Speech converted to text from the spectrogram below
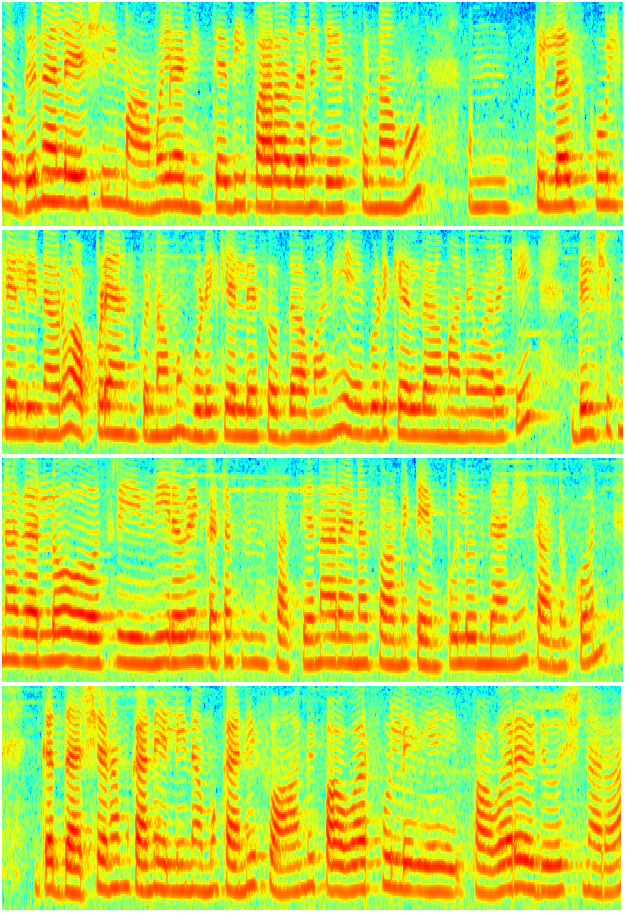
పొద్దున లేచి మామూలుగా నిత్య దీపారాధన చేసుకున్నాము. పిల్లలు స్కూల్కి వెళ్ళినారు అప్పుడే అనుకున్నాము గుడికి వెళ్ళేసి వద్దామని ఏ గుడికి వెళ్దాం అనే వరకు దిల్షుక్ నగర్లో శ్రీ వీర వెంకట సత్యనారాయణ స్వామి టెంపుల్ ఉందని కనుక్కొని ఇంకా దర్శనం కానీ వెళ్ళినాము. కానీ స్వామి పవర్ఫుల్ పవర్ చూసినారా?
